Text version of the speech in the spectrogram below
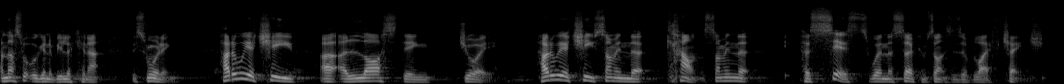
And that's what we're going to be looking at this morning. How do we achieve uh, a lasting joy? How do we achieve something that counts, something that persists when the circumstances of life change?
